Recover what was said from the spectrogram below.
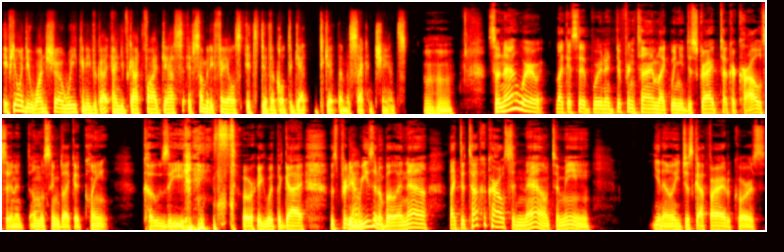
If you only do one show a week and you've got and you've got five guests, if somebody fails, it's difficult to get to get them a second chance. hmm So now we're, like I said, we're in a different time. Like when you describe Tucker Carlson, it almost seems like a quaint, cozy story with the guy who's pretty Yeah. reasonable. And now, like the Tucker Carlson now, to me, you know, he just got fired, of course.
